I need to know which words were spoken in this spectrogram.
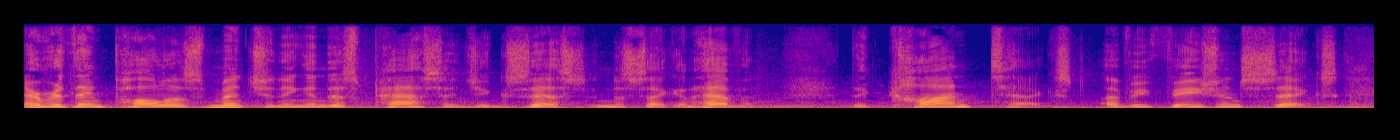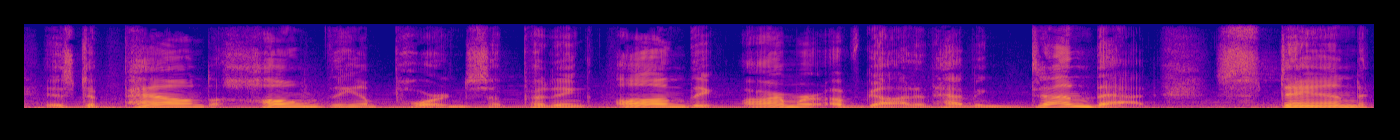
Everything Paul is mentioning in this passage exists in the second heaven. The context of Ephesians 6 is to pound home the importance of putting on the armor of God and having done that, stand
